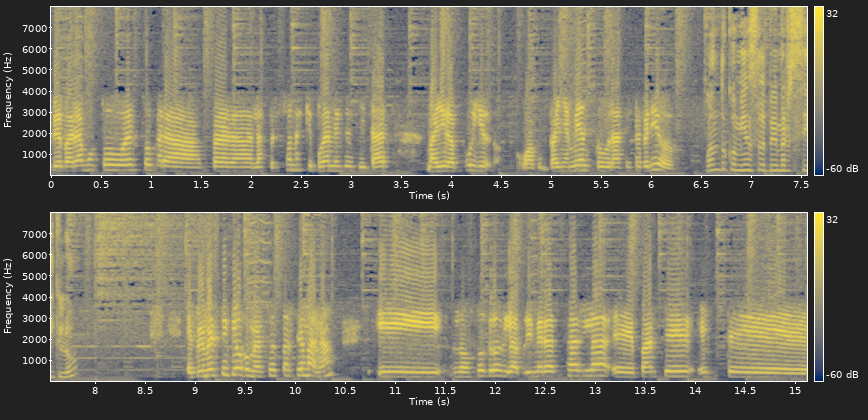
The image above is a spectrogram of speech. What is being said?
preparamos todo esto para, para las personas que puedan necesitar mayor apoyo o acompañamiento durante este periodo. ¿Cuándo comienza el primer ciclo? El primer ciclo comenzó esta semana y nosotros la primera charla eh, parte este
